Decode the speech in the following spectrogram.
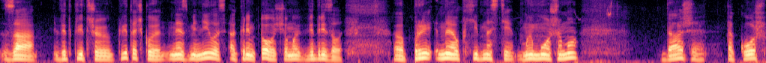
за відквітшою квіточкою не змінилось, а крім того, що ми відрізали. Е, При необхідності ми можемо навіть також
